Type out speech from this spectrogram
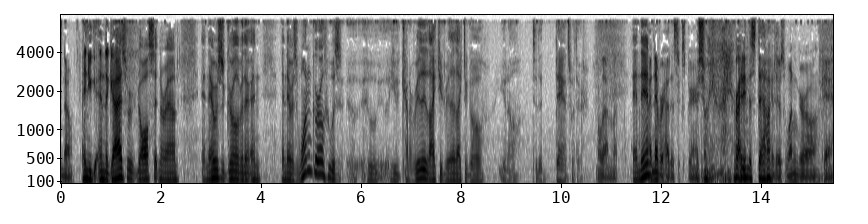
No. and you and the guys were all sitting around, and there was a girl over there, and and there was one girl who was who you kind of really liked. You'd really like to go, you know, to the dance with her. Hold on. let- And then I never had this experience. So you're writing this down. Okay, there's one girl. Okay,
